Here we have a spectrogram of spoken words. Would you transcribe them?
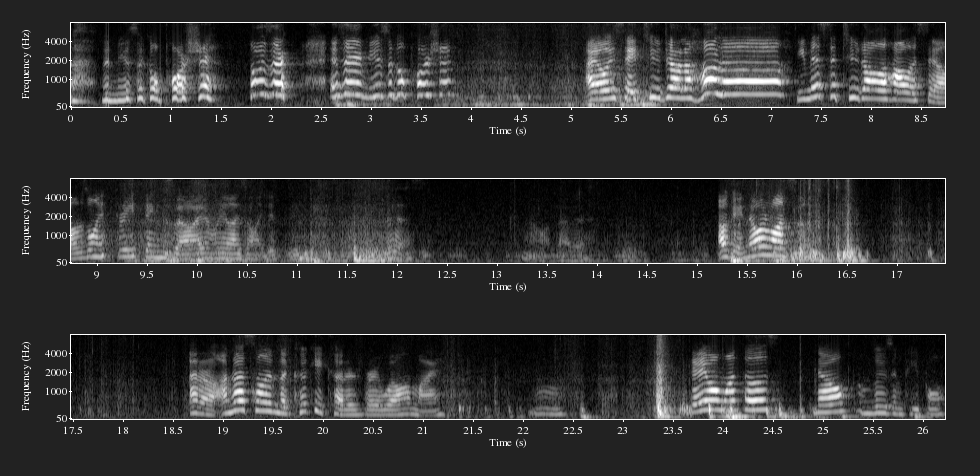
the musical portion. Was there? Is there a musical portion? I always say two dollar holla. You missed the two dollar holla sale. Was only three things though. I didn't realize I only did three things. What is this? I don't know what that is. Okay, no one wants those. I don't know. I'm not selling the cookie cutters very well, am I? Mm. Did anyone want those? No? I'm losing people.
